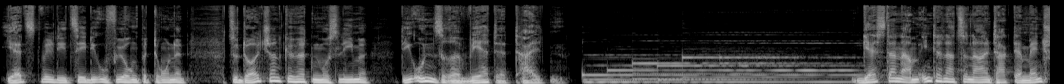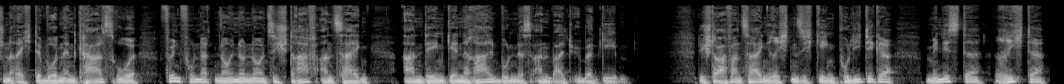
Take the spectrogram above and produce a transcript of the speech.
Jetzt will die CDU-Führung betonen, zu Deutschland gehörten Muslime, die unsere Werte teilten. Gestern am Internationalen Tag der Menschenrechte wurden in Karlsruhe 599 Strafanzeigen an den Generalbundesanwalt übergeben. Die Strafanzeigen richten sich gegen Politiker, Minister, Richter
